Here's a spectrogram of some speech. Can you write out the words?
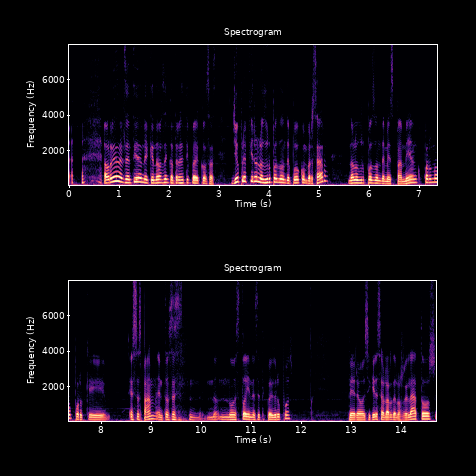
aburrido en el sentido en el que no vas a encontrar ese tipo de cosas. Yo prefiero los grupos donde puedo conversar, no los grupos donde me spamean porno porque es spam, entonces no, estoy en ese tipo de grupos. Pero si quieres hablar de los relatos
